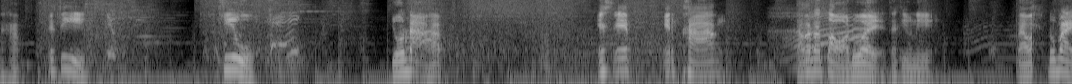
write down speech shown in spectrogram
นะครับ SE Q โยนดาบครับ SF F ค้าง แล้วก็จะต่อด้วย skill นี้แต่ว่าดูใหม่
